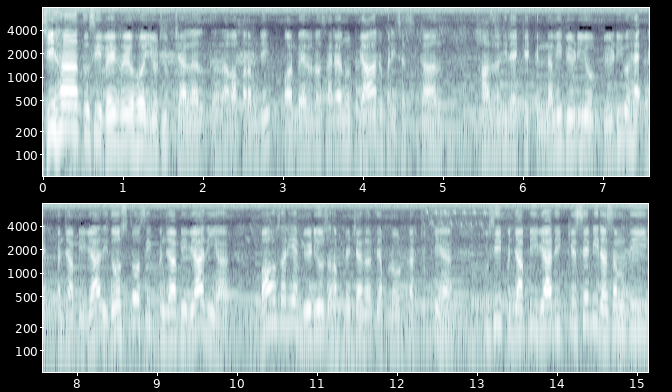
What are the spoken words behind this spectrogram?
ਜੀ ਹਾਂ, ਤੁਸੀਂ ਵੇਖ ਰਹੇ ਹੋ YouTube ਚੈਨਲ ਰਜ਼ਾਵਾ ਪਰਮਜੀਤ ਔਰ ਮੇਰੇ ਵੱਲੋਂ ਸਾਰਿਆਂ ਨੂੰ ਪਿਆਰ ਭਰੀ ਸਤਿ ਸ਼੍ਰੀ ਅਕਾਲ। ਹਾਜ਼ਰ ਜੀ ਲੈ ਕੇ ਇੱਕ ਨਵੀਂ ਵੀਡੀਓ ਵੀਡੀਓ ਹੈ ਇੱਕ ਪੰਜਾਬੀ ਵਿਆਹ ਦੀ। ਦੋਸਤੋ, ਅਸੀਂ ਪੰਜਾਬੀ ਵਿਆਹ ਦੀਆਂ ਬਹੁਤ ਸਾਰੀਆਂ ਵੀਡੀਓਜ਼ ਆਪਣੇ ਚੈਨਲ ਤੇ ਅਪਲੋਡ ਕਰ ਚੁੱਕੇ ਹਾਂ। ਤੁਸੀਂ ਪੰਜਾਬੀ ਵਿਆਹ ਦੀ ਕਿਸੇ ਵੀ ਰਸਮ ਦੀ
